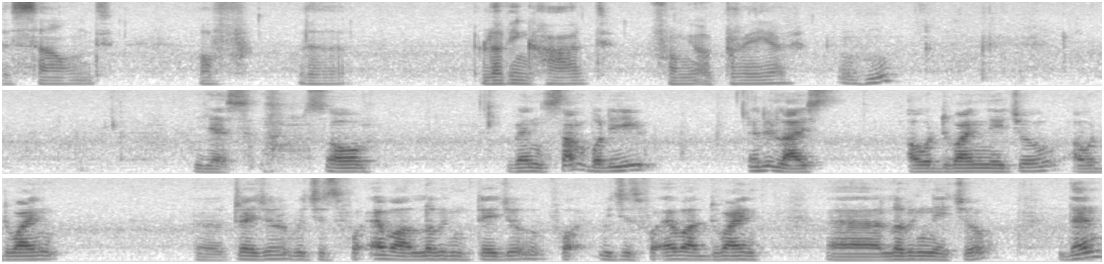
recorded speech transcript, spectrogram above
the sound of the loving heart from your prayer? hmm Yes. So, when somebody realized our divine nature, our divine treasure, which is forever loving treasure, for, which is forever divine uh, loving nature, then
